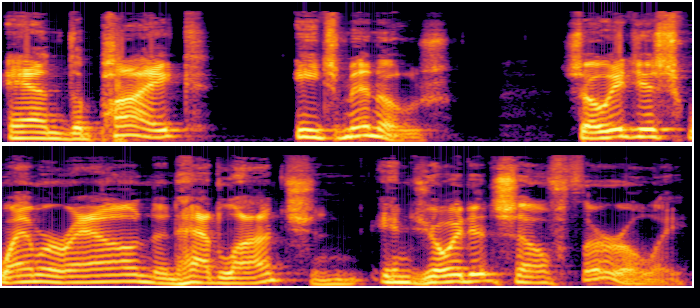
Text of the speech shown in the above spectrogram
And the pike eats minnows. So it just swam around and had lunch and enjoyed itself thoroughly.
